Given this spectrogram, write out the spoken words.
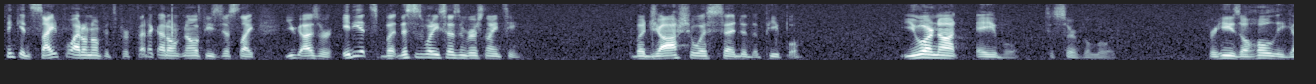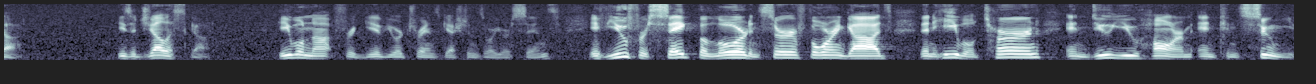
think, insightful. I don't know if it's prophetic. I don't know if he's just like, you guys are idiots. But this is what he says in verse 19. But Joshua said to the people, You are not able to serve the Lord, for he is a holy God. He's a jealous God. He will not forgive your transgressions or your sins. If you forsake the Lord and serve foreign gods, then he will turn and do you harm and consume you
